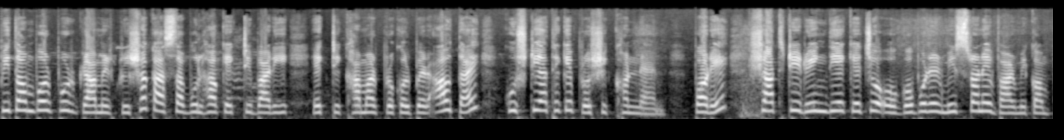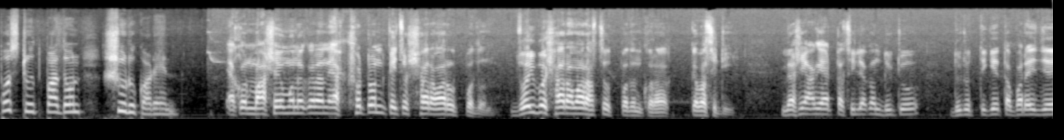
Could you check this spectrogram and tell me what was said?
পিতম্বরপুর গ্রামের কৃষক আসাবুল হক একটি বাড়ি, একটি খামার প্রকল্পের আওতায় কুষ্টিয়া থেকে প্রশিক্ষণ নেন। পরে সাতটি রিং দিয়ে কেঁচো ও গোবরের মিশ্রণে ভার্মি কম্পোস্ট উৎপাদন শুরু করেন। এখন মাসে মনে করেন একশো টন কেঁচো সার আমার উৎপাদন। জৈব সার আমার হচ্ছে উৎপাদন করা ক্যাপাসিটি মেশিন আগে একটা ছিল, এখন দুটো, দুটোর থেকে তারপরে যে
